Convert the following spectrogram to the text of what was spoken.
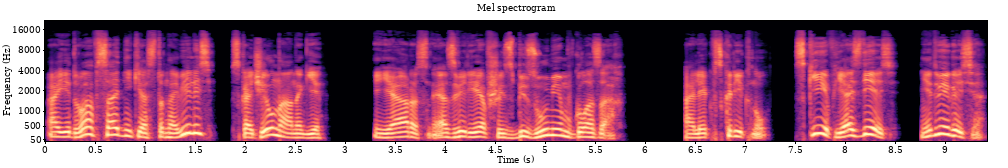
а едва всадники остановились, вскочил на ноги. Яростный, озверевший, с безумием в глазах. Олег вскрикнул. «Скиф, я здесь! Не двигайся!»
